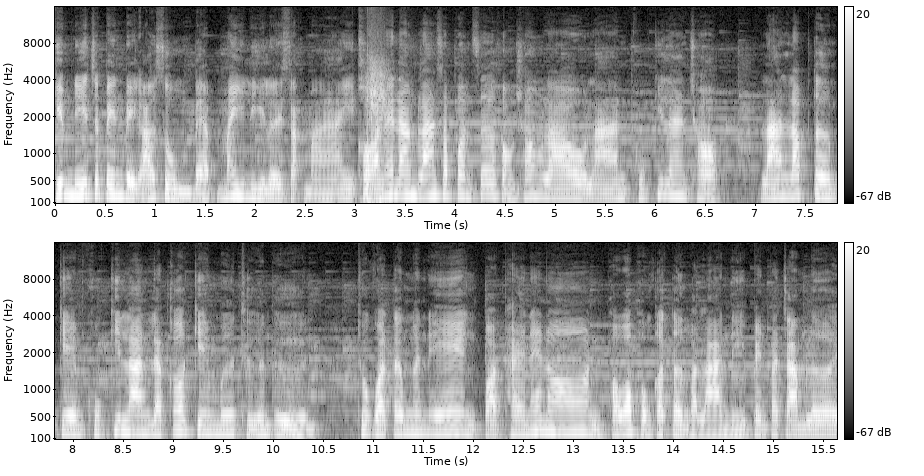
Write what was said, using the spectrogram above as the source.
คลิปนี้จะเป็นเบรกเอาสุ่มแบบไม่รีเลยสักไม้ ขอแนะนำร้านสปอนเซอร์ของช่องเรา ร้าน Cookie Land Shop ร้านรับเติมเกม Cookie Land แล้วก็เกมมือถืออื่นๆ ถูกกว่าเติมเงินเอง ปลอดภัยแน่นอน เพราะว่าผมก็เติมกับร้านนี้เป็นประจำเลย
